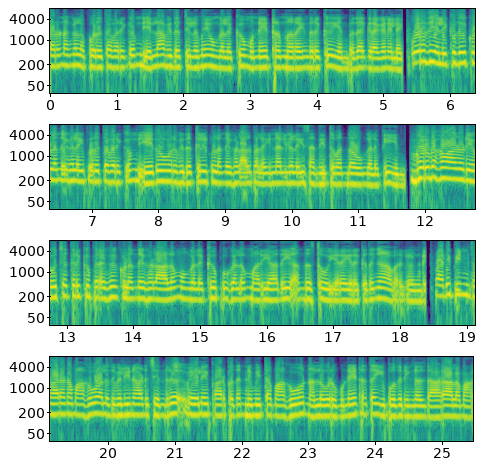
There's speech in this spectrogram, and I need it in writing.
தருணங்களை பொறுத்த வரைக்கும் எல்லா விதத்திலுமே உங்களுக்கு முன்னேற்றம் நிறைந்திருக்கு என்பதை கிரகநிலை உறுதியளிக்குது. குழந்தைகளை பொறுத்த வரைக்கும் ஏதோ ஒரு விதத்தில் குழந்தைகளால் பல இன்னல்களை சந்தித்து வந்த உங்களுக்கு குரு பகவானுடைய உச்சத்திற்கு பிறகு குழந்தைகளாலும் உங்களுக்கு புகழும் மரியாதை அந்தஸ்து உயர இருக்குதுங்க அவர்களுடைய படிப்பின் காரணமாகவோ அல்லது வெளிநாடு சென்று வேலை பார்ப்பதன் நிமித்தமாகவோ நல்ல ஒரு முன்னேற்றத்தை இப்போது நீங்கள் தாராளமாக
